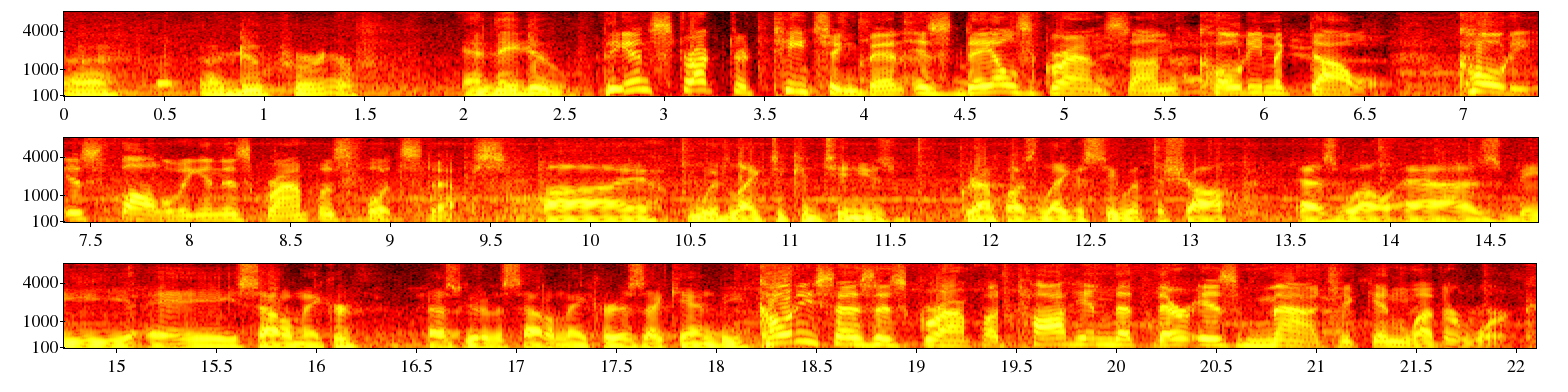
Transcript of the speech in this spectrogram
a, a new career and they do. The instructor teaching Ben is Dale's grandson, Cody McDowell. Cody is following in his grandpa's footsteps. I would like to continue grandpa's legacy with the shop as well as be a saddle maker as good of a saddle maker as I can be. Cody says his grandpa taught him that there is magic in leather work.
